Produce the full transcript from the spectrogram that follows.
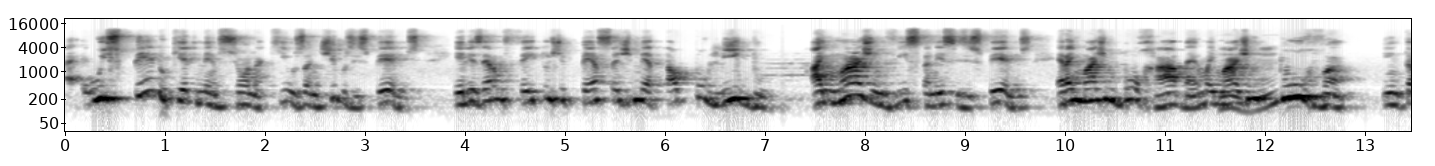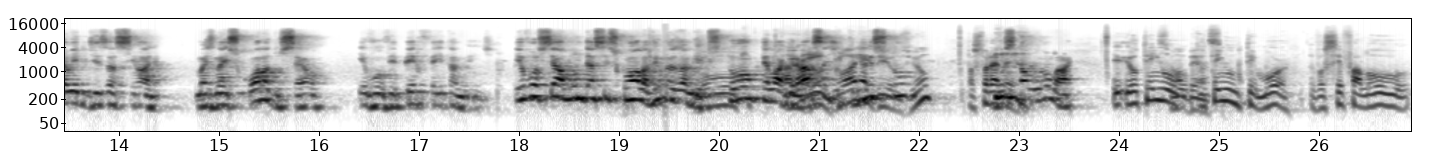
É, o espelho que ele menciona aqui, os antigos espelhos, eles eram feitos de peças de metal polido. A imagem vista nesses espelhos era a imagem borrada, era uma imagem uhum. turva. Então ele diz assim: Olha, mas na escola do céu eu vou ver perfeitamente. Eu vou ser aluno dessa escola, viu, meus amigos? Estou, pela Amém. graça de Glória Cristo, Deus, viu? Pastor Eber, aluno lá. Eu tenho, eu tenho um temor. Você falou,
